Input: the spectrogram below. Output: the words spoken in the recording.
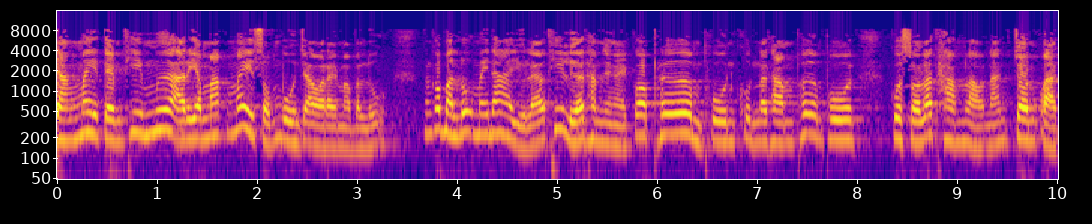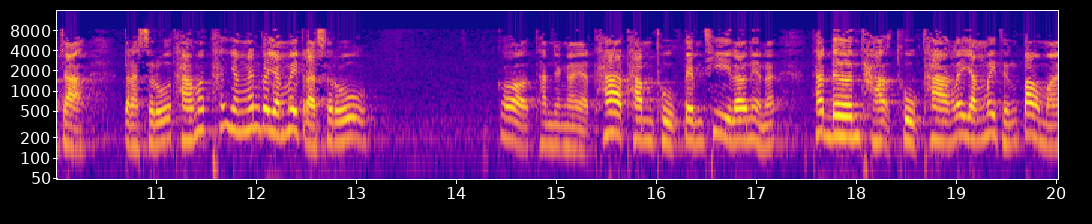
ยังไม่เต็มที่เมื่ออริยมรรคไม่สมบูรณ์จะเอาอะไรมาบรรลุ มันก็บรรลุไม่ได้อยู่แล้ว ที่เหลือทํำยังไงก็เพิ่มพูนคุณธรรม เพิ่มพูนกุศลธรรมเหล่านั้น จนกว่าจะตรัสรู้ถามว่าถ้าอย่างนั้นก็ยังไม่ตรัสรู้ ก็ทํำยังไงอะถ้าทำถูกเต็มที่แล้วเนี่ยนะ ถ้าเดินถูกทางและยังไม่ถึงเป้าหมาย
